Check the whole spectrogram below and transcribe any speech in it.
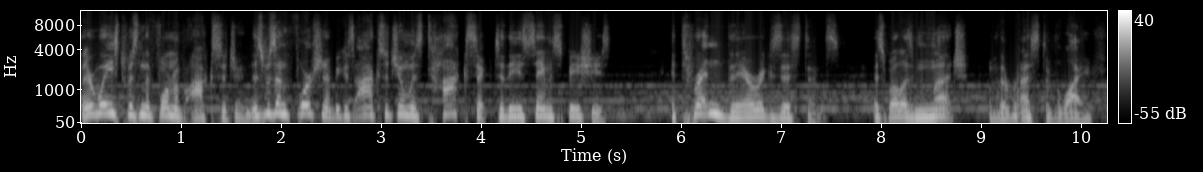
Their waste was in the form of oxygen. This was unfortunate because oxygen was toxic to these same species. It threatened their existence, as well as much of the rest of life.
